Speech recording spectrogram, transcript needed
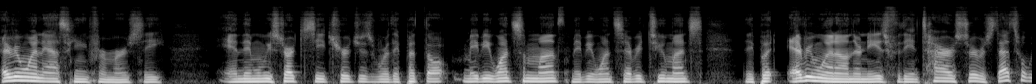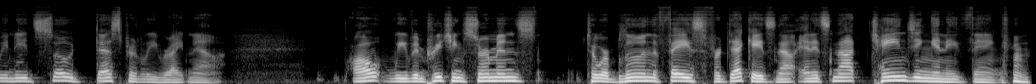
everyone asking for mercy. And then when we start to see churches where they put the maybe once a month, maybe once every two months, they put everyone on their knees for the entire service. That's what we need so desperately right now. All we've been preaching sermons till we're blue in the face for decades now, and it's not changing anything.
